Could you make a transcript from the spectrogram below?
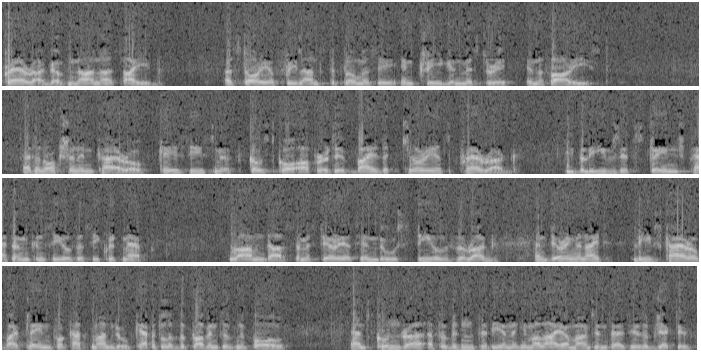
prayer rug of Nana Sahib, a story of freelance diplomacy, intrigue, and mystery in the Far East. At an auction in Cairo, K.C. Smith, Ghost Corps operative, buys a curious prayer rug. He believes its strange pattern conceals a secret map. Ram Das, a mysterious Hindu, steals the rug and during the night leaves Cairo by plane for Kathmandu, capital of the province of Nepal, and Kundra, a forbidden city in the Himalaya mountains, as his objective.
